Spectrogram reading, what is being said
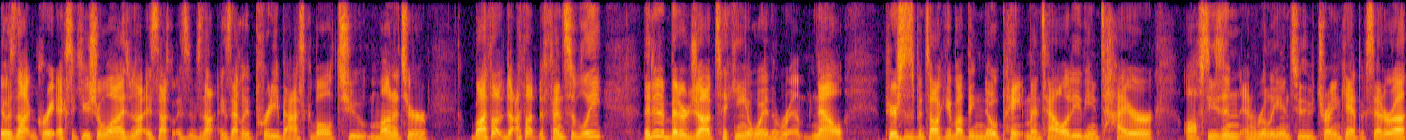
It was not great execution wise. Not exactly. It was not exactly pretty basketball to monitor. But I thought I thought defensively they did a better job taking away the rim. Now Pierce has been talking about the no paint mentality the entire offseason and really into training camp, etc.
